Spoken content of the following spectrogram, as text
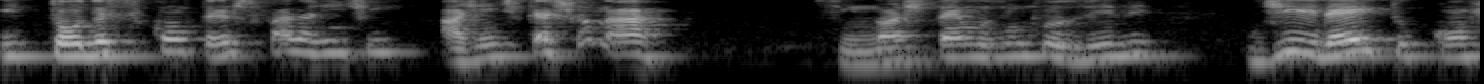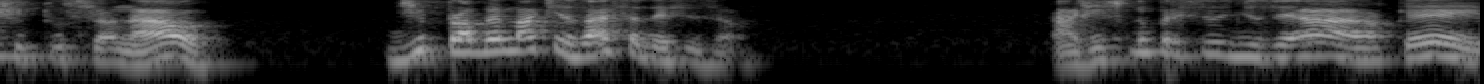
e todo esse contexto faz a gente, a gente questionar. Sim, nós temos, inclusive, direito constitucional de problematizar essa decisão. A gente não precisa dizer, ah, ok,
